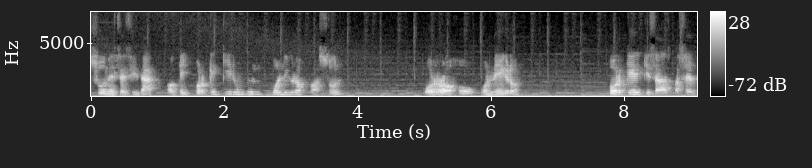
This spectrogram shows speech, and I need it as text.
su necesidad, ¿ok? ¿Por qué quiere un bolígrafo azul o rojo o negro? Porque quizás va a ser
